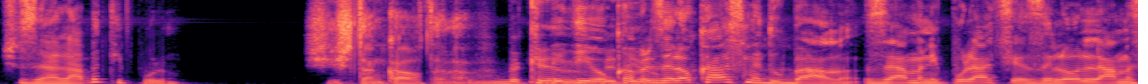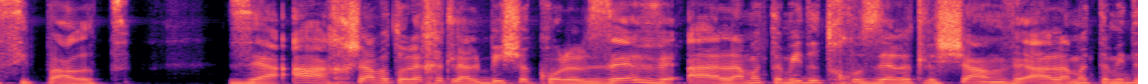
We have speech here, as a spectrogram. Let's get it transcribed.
שזה עלה בטיפול. שהשתנקרת עליו. בדיוק, בדיוק, אבל זה לא כעס מדובר, זה המניפולציה, זה לא למה סיפרת. זה אה, עכשיו את הולכת להלביש הכל על זה, ואה, למה תמיד את חוזרת לשם, ואה, למה תמיד,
